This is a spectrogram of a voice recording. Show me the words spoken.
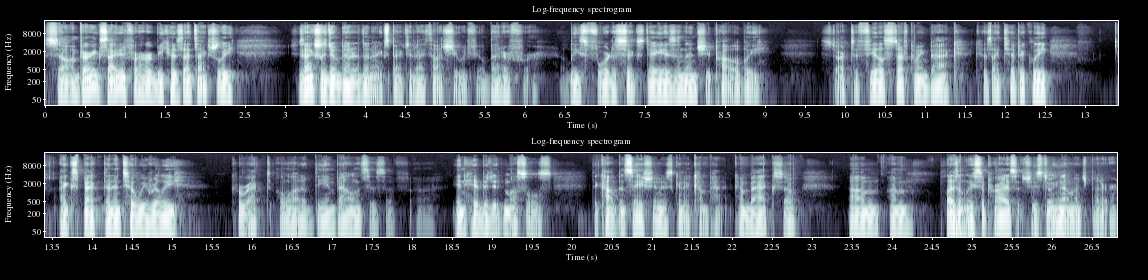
So I'm very excited for her because that's actually, she's actually doing better than I expected. I thought she would feel better for at least four to six days and then she'd probably start to feel stuff coming back because I typically, I expect that until we really correct a lot of the imbalances of uh, inhibited muscles, the compensation is going to come back, come back. So um, I'm pleasantly surprised that she's doing that much better.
